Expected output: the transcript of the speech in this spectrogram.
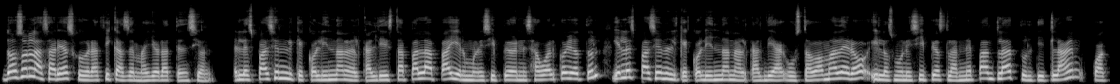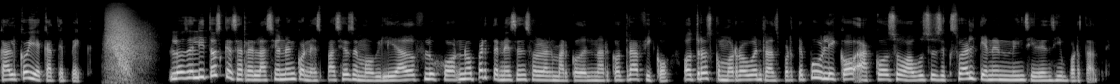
Dos son las áreas geográficas de mayor atención, el espacio en el que colindan la alcaldía Iztapalapa y el municipio de Nezahualcóyotl, y el espacio en el que colindan la alcaldía Gustavo Madero y los municipios Tlalnepantla, Tultitlán, Coacalco y Ecatepec. Los delitos que se relacionan con espacios de movilidad o flujo no pertenecen solo al marco del narcotráfico. Otros como robo en transporte público, acoso o abuso sexual tienen una incidencia importante.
